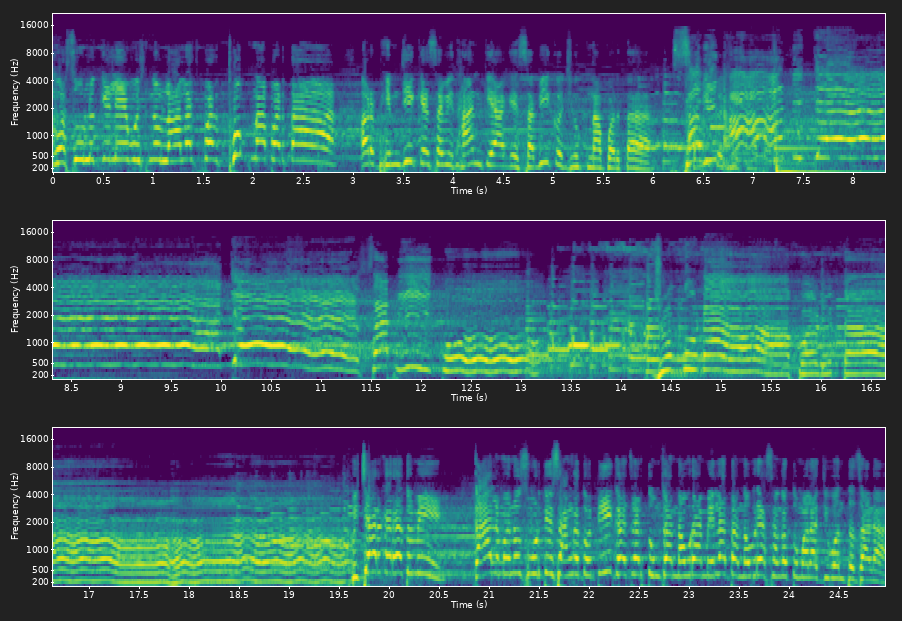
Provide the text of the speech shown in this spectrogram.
वसूल के लिए विष्णु लालच पर थूकना पड़ता. और भीम जी के संविधान के आगे सभी को झुकना पड़ता. सभी को झुकना संविधान के आगे सभी को झुकना पड़ता। नवऱ्या संग तुम्हाला जिवंत जाडा.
